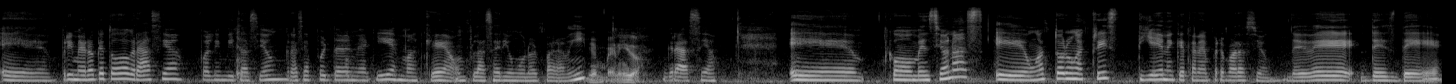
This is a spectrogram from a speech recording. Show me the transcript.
Eh, primero que todo, gracias por la invitación, gracias por tenerme aquí, es más que un placer y un honor para mí. Bienvenida. Gracias. Eh, como mencionas, eh, un actor o una actriz tiene que tener preparación. Debe desde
